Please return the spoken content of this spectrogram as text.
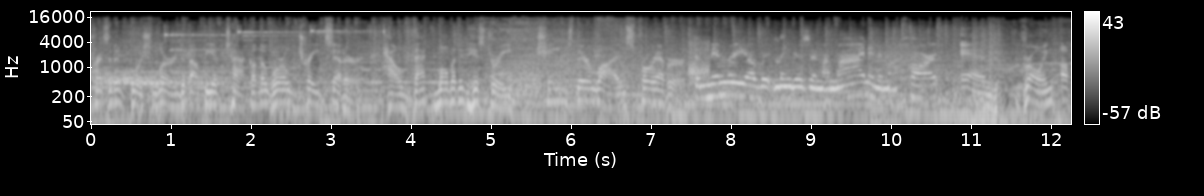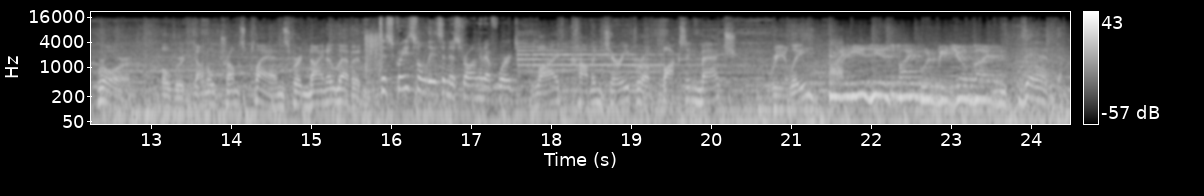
President Bush learned about the attack on the World Trade Center. How that moment in history changed their lives forever. The memory of it lingers in my mind and in my heart. And growing uproar over Donald Trump's plans for 9 11. Disgraceful isn't a strong enough word. Live commentary for a boxing match? Really? My easiest fight would be Joe Biden. Then,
